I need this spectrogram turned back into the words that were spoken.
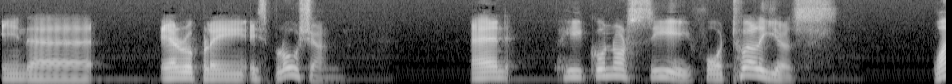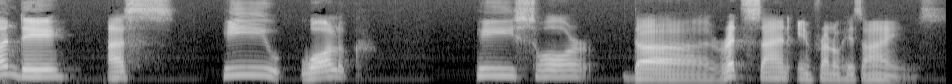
in the aeroplane explosion and he could not see for 12 years. One day, as he walked, he saw the red sign in front of his eyes.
